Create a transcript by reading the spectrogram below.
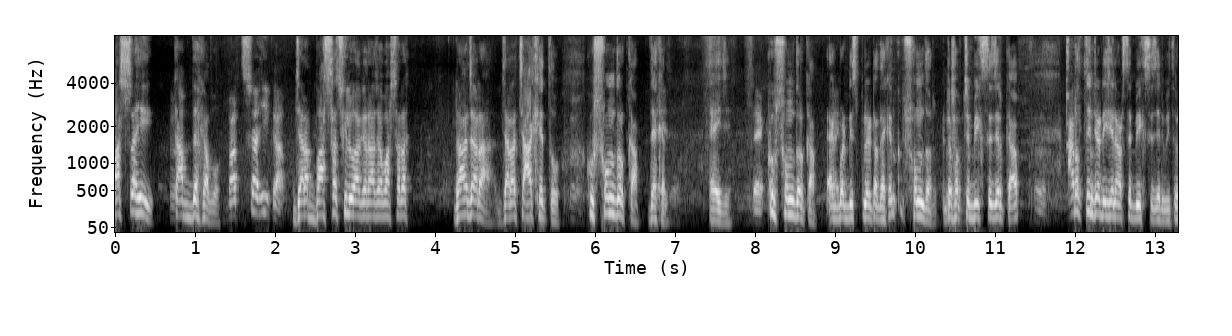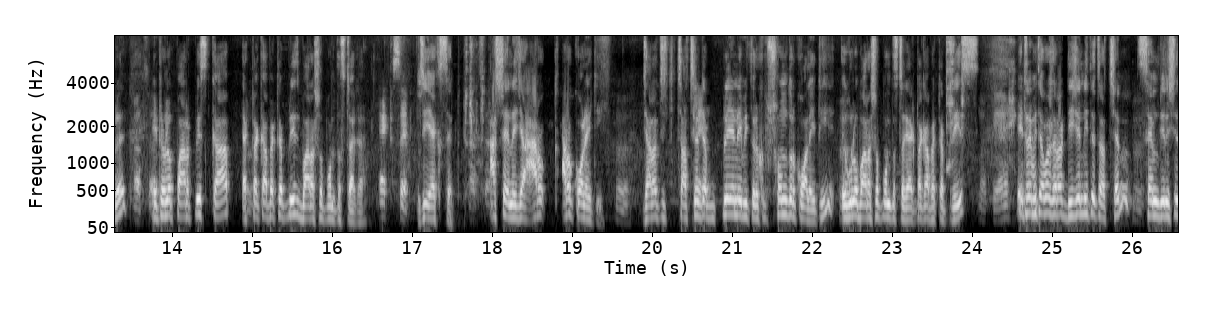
বাদশাহী কাপ দেখাবো। বাদশাহী কাপ। যারা বাদশা ছিল আগে রাজা বাদশারা রাজারা যারা চা খেত খুব সুন্দর কাপ দেখেন। এই যে খুব সুন্দর কাপ একবার ডিসপ্লেটা দেখেন খুব সুন্দর। এটা সবচেয়ে বিগ সাইজের কাপ আরও তিনটা ডিজাইন আছে বিগ সাইজের ভিতরে। আচ্ছা। এটা হলো পার পিস কাপ একটা কাপ একটা পিস বারোশো পঞ্চাশ টাকা। জি এক সেট আচ্ছা। আসেন এই যে আরও আরও কোয়ালিটি যারা চাচ্ছেন এটা প্লেনের ভিতরে খুব সুন্দর কোয়ালিটি এগুলো বারোশো পঞ্চাশ টাকা একটা কাপ একটা পিস এটার ভিতরে আবার যারা ডিজাইন নিতে চাচ্ছেন সেম জিনিসই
